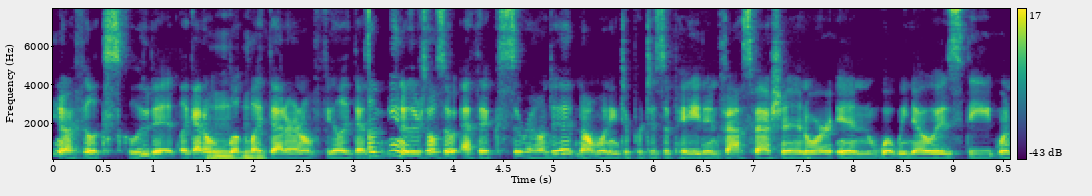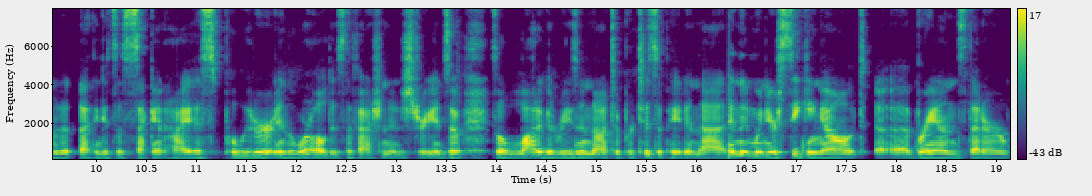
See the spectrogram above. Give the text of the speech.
you know, I feel excluded. Like I don't mm-hmm. look like that or I don't feel like that. Um, you know, there's also ethics around it, not wanting to participate in fast fashion or in what we know is the one of the, I think it's the second highest polluter in the world is the fashion industry. And so it's a lot of good reason not to participate in that. And then when you're seeking out uh, brands that are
